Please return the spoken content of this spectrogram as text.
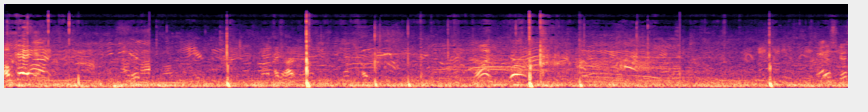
Okay. One. Yes, good.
